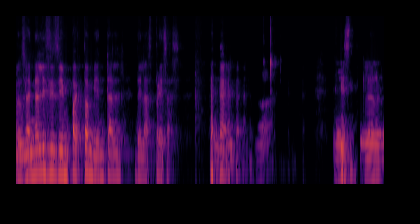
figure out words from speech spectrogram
Los análisis de impacto ambiental de las presas. Este,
